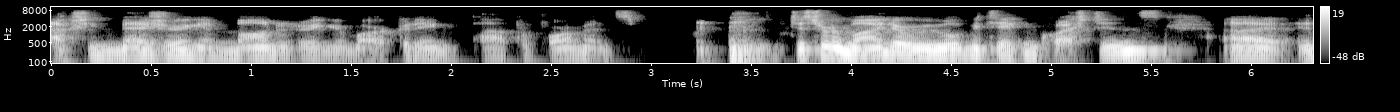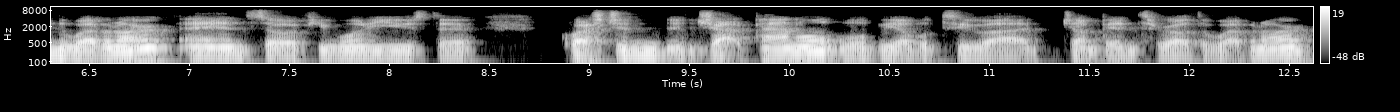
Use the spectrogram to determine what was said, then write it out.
actually measuring and monitoring your marketing uh, performance. Just a reminder, we will be taking questions uh, in the webinar, and so if you want to use the question and chat panel, we'll be able to uh, jump in throughout the webinar.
